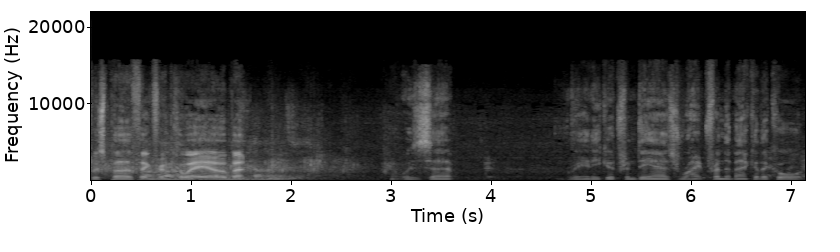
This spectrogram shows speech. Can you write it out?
Was perfect from Coello, but it was uh, really good from Diaz right from the back of the court.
